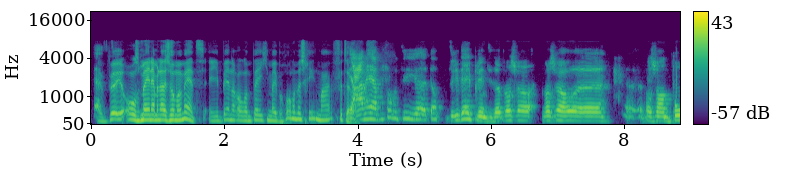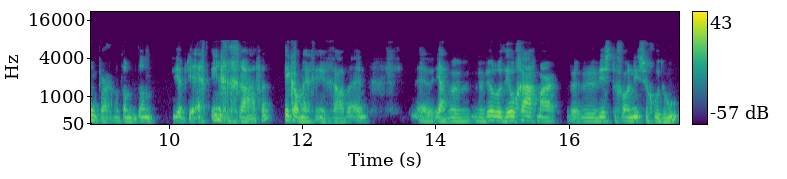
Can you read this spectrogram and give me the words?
En wil je ons meenemen naar zo'n moment? En je bent er al een beetje mee begonnen misschien, maar vertel. Ja, nou ja, bijvoorbeeld die, uh, dat 3D-printen, dat was wel, was wel, uh, was wel een domper. Want dan, dan je hebt je echt ingegraven. Ik had me echt ingegraven. En ja, we, we wilden het heel graag, maar we, wisten gewoon niet zo goed hoe.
